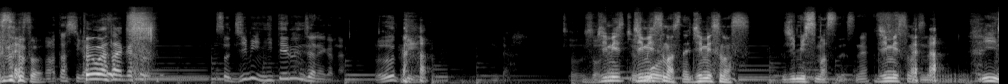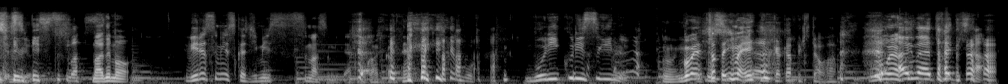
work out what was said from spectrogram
そうそう私が。さんがそう地味に似てるんじゃないかな。うってみたいなそうそうジミジミスマス。スねジミスマスジミスマスですね。ジミスマスうんいいんですよ。まあでも、ウィル・スミスかジミスマスみたいなとこあるからね、いやもう無理くりすぎんのよ。うん、ごめんちょっと今絵にかかってきたわあ、ようやく今やっと入ってきた。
